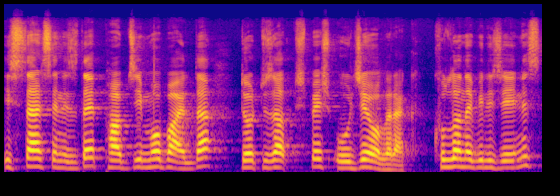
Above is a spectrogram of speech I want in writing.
isterseniz de PUBG Mobile'da 465 UC olarak kullanabileceğiniz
